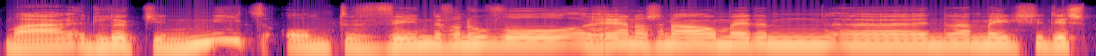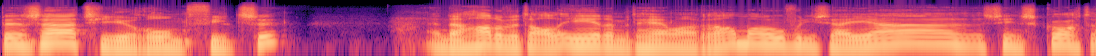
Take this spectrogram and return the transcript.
Maar het lukt je niet om te vinden van hoeveel renners nou met een eh, medische dispensatie rondfietsen. En daar hadden we het al eerder met Herman Ram over. Die zei ja, sinds kort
